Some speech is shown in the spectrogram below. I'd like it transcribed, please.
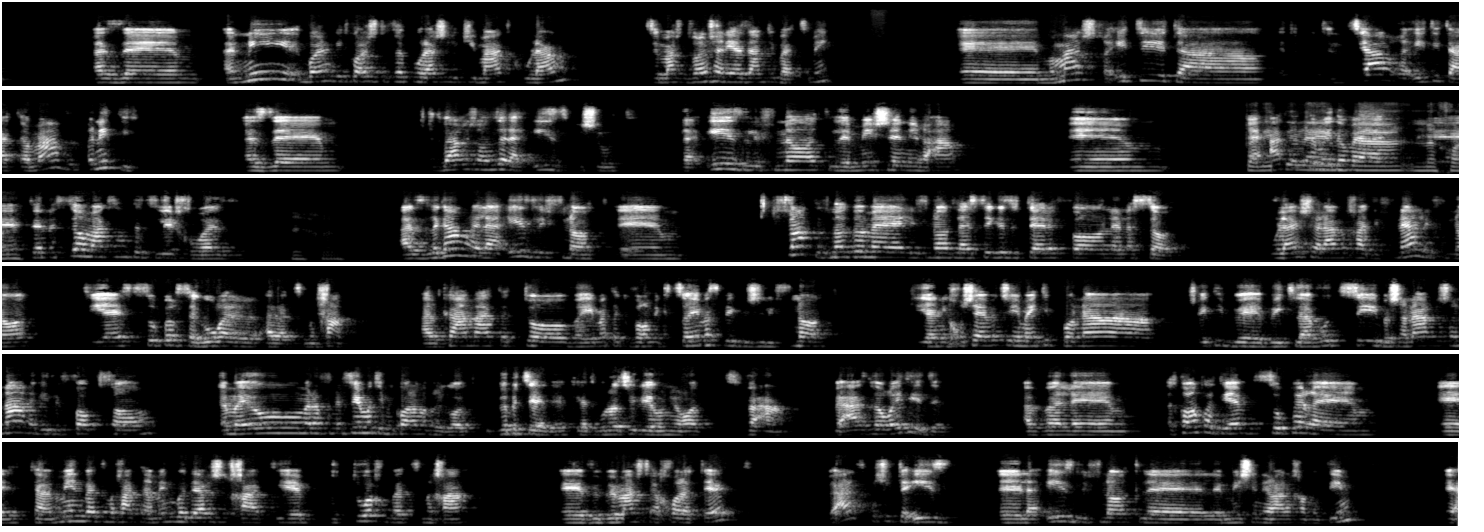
אז אה, אני, בואי נגיד, כל השיתופי פעולה שלי, כמעט כולם, זה ממש דברים שאני יזמתי בעצמי. ממש ראיתי את הפוטנציאל, ראיתי את ההתאמה ופניתי. אז הדבר הראשון זה להעיז פשוט, להעיז לפנות למי שנראה. אמ, פנית אליהם, נכון. אה, תנסו, מקסימום תצליחו, אז... נכון. אז לגמרי, להעיז לפנות. אמ, לפנות, לפנות במייל, לפנות, להשיג איזה טלפון, לנסות. אולי שלב אחד לפני הלפנות, תהיה סופר סגור על, על עצמך, על כמה אתה טוב, האם אתה כבר מקצועי מספיק בשביל לפנות. כי אני חושבת שאם הייתי פונה כשהייתי בהתלהבות שיא בשנה הראשונה, נגיד לפוקסום, הם היו מנפנפים אותי מכל המדרגות, ובצדק, כי התמונות שלי היו נראות זוועה, ואז לא ראיתי את זה. אבל, אה, אז קודם כל תהיה סופר, אה, אה, תאמין בעצמך, תאמין בדרך שלך, תהיה בטוח בעצמך ובמה שאתה יכול לתת, ואז פשוט תעיז, להעיז לפנות למי שנראה לך מתאים.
